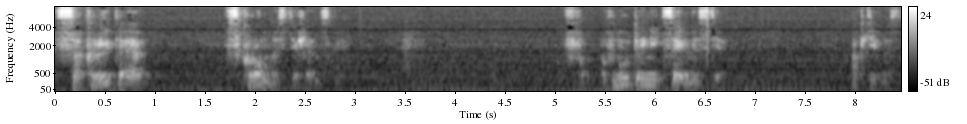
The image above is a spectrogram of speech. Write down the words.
Сокрытая в скромности женской, в внутренней цельности активность.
